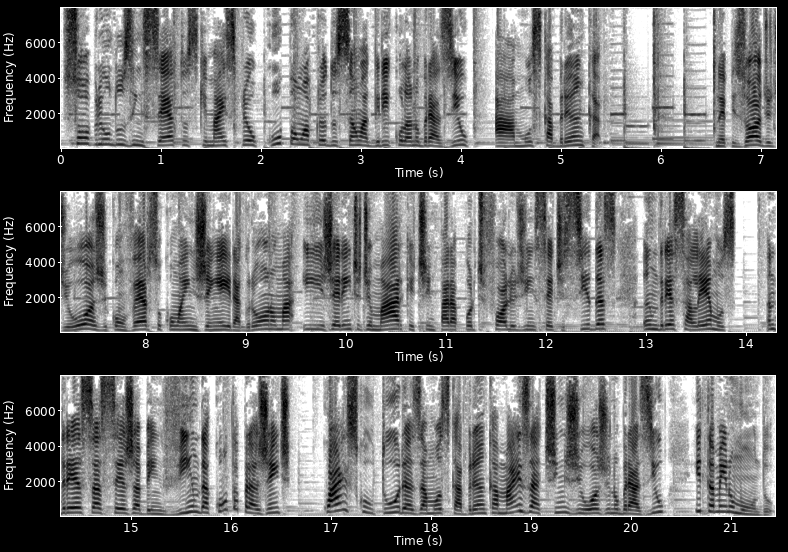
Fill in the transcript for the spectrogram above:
sobre um dos insetos que mais preocupam a produção agrícola no Brasil, a mosca branca. No episódio de hoje, converso com a engenheira agrônoma e gerente de marketing para portfólio de inseticidas, Andressa Lemos. Andressa, seja bem-vinda. Conta pra gente quais culturas a mosca branca mais atinge hoje no Brasil e também no mundo.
